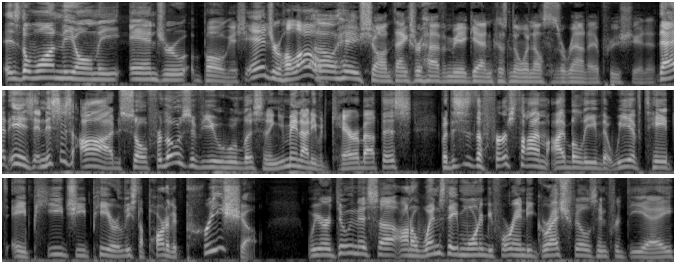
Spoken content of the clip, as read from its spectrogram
is the one, the only Andrew Bogusch. Andrew, hello. Oh, hey, Sean. Thanks for having me again because no one else is around. I appreciate it. That is, and this is odd. So, for those of you who are listening, you may not even care about this, but this is the first time I believe that we have taped a PGP, or at least a part of it, pre show. We are doing this uh, on a Wednesday morning before Andy Gresh fills in for DA,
